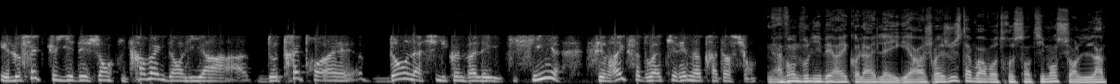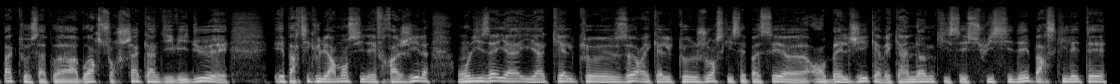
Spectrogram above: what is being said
Et le fait qu'il y ait des gens qui travaillent dans l'IA de très près dans la Silicon Valley qui signent, c'est vrai que ça doit attirer notre attention. Avant de vous libérer, Colin de la Higuera, je voudrais juste avoir votre sentiment sur l'impact que ça peut avoir sur chaque individu et, et particulièrement s'il est fragile. On lisait il y, a, il y, a, quelques heures et quelques jours ce qui s'est passé euh, en Belgique avec un homme qui s'est suicidé parce qu'il était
